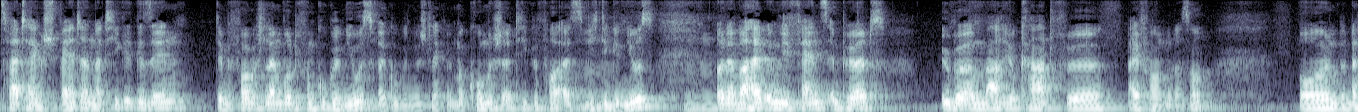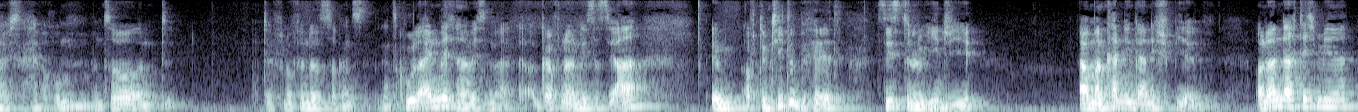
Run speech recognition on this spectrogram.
zwei Tage später einen Artikel gesehen, der mir vorgeschlagen wurde von Google News, weil Google News schlägt mir immer komische Artikel vor Mhm. als wichtige News. Und dann war halt irgendwie Fans empört über Mario Kart für iPhone oder so. Und dann dachte ich so, hä, warum? Und so. Und der Flo findet es doch ganz, ganz cool eigentlich. Dann habe ich es mir geöffnet und hieß es, ja, im, auf dem Titelbild siehst du Luigi, aber man kann ihn gar nicht spielen. Und dann dachte ich mir,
